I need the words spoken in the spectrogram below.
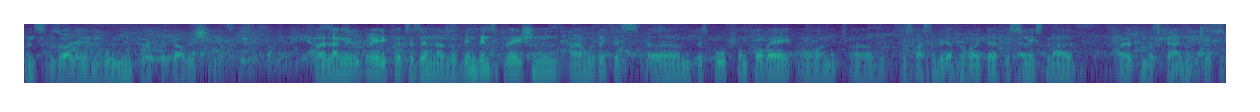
uns sowieso alle in den Ruin führt, glaube ich. Aber lange Rede, kurzer Sinn. Also Win-Win-Situation, äh, holt euch das, äh, das Buch von Covey und ähm, das war's dann wieder für heute. Bis zum nächsten Mal. Euer Thomas Klein und tschüss.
